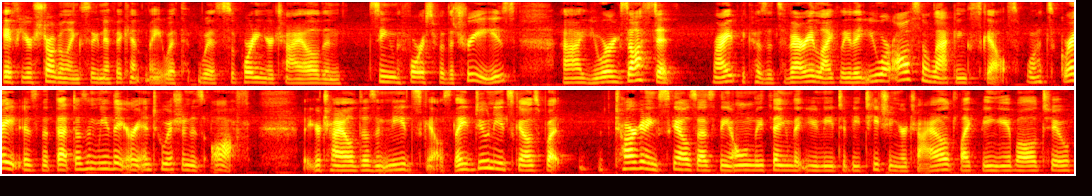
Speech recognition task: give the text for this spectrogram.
if you're struggling significantly with with supporting your child and seeing the forest for the trees, uh, you are exhausted right? Because it's very likely that you are also lacking skills. What's great is that that doesn't mean that your intuition is off that your child doesn't need skills. They do need skills, but targeting skills as the only thing that you need to be teaching your child, like being able to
